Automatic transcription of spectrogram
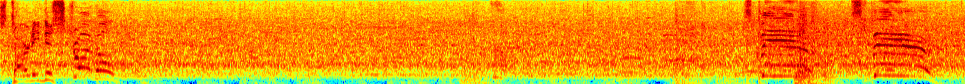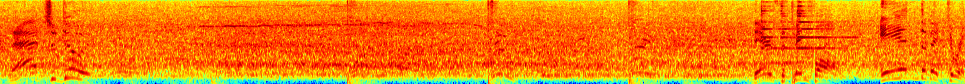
Starting to struggle. Spear! Spear! That should do it. Victory.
